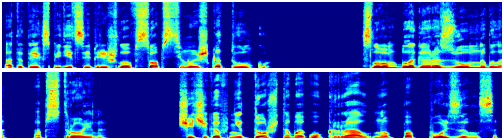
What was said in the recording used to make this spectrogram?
от этой экспедиции перешло в собственную шкатулку — словом, благоразумно было обстроено. Чичиков не то чтобы украл, но попользовался,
